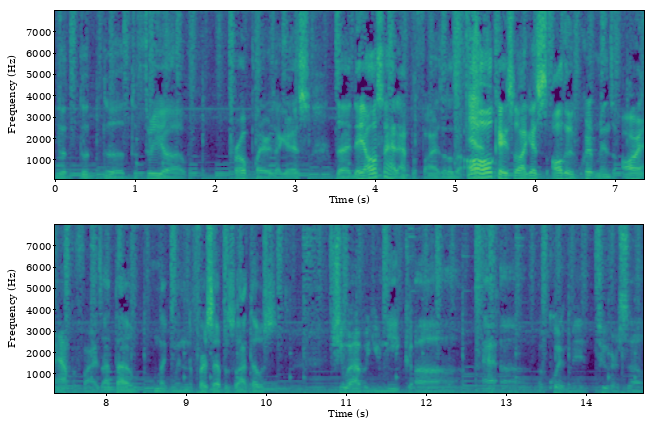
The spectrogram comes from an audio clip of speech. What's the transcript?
the the, the, the three uh, pro players, I guess the, they also had amplifiers. I was like, Yeah. oh, okay, so I guess all the equipments are amplifiers. I thought like when the first episode, I thought was she would have a unique uh, a, uh, equipment to herself.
